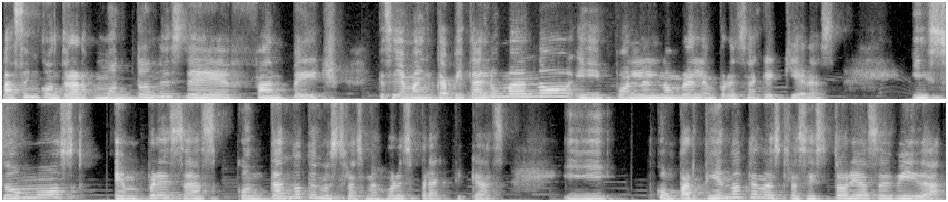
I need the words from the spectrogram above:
vas a encontrar montones de fanpage que se llaman Capital Humano y ponle el nombre de la empresa que quieras. Y somos empresas contándote nuestras mejores prácticas y compartiéndote nuestras historias de vida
